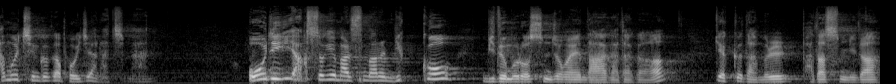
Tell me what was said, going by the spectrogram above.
아무 증거가 보이지 않았지만 오직 약속의 말씀만을 믿고 믿음으로 순종하여 나아가다가 깨끗함을 받았습니다.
